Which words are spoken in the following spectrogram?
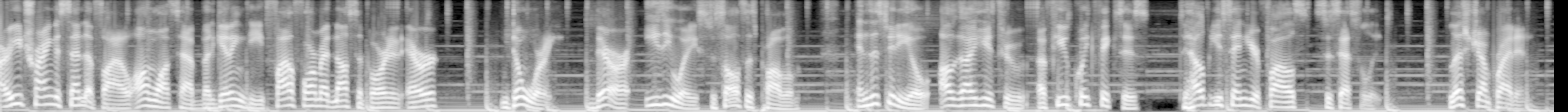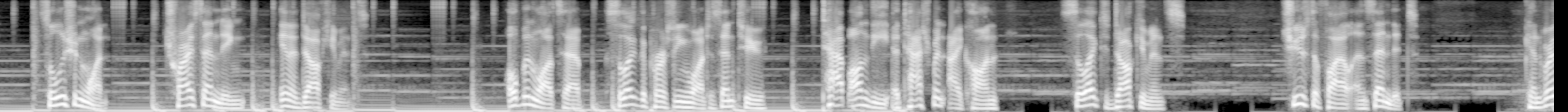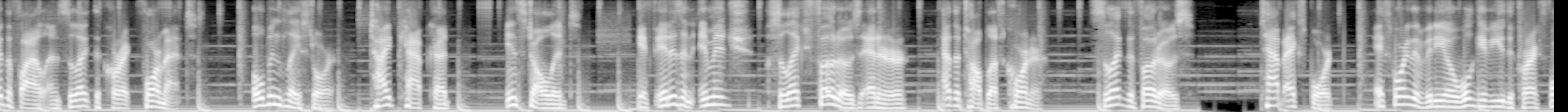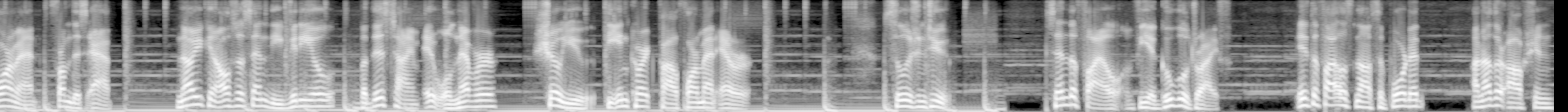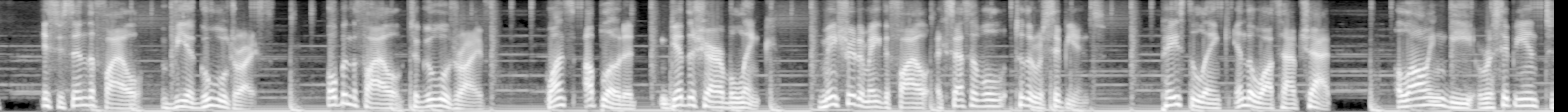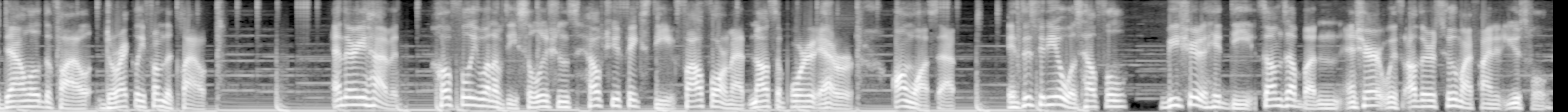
Are you trying to send a file on WhatsApp but getting the file format not supported error? Don't worry, there are easy ways to solve this problem. In this video, I'll guide you through a few quick fixes to help you send your files successfully. Let's jump right in. Solution 1. Try sending in a document. Open WhatsApp, select the person you want to send to, tap on the attachment icon, select Documents, choose the file and send it. Convert the file and select the correct format. Open Play Store, type CapCut, install it. If it is an image, select Photos Editor at the top left corner. Select the photos, tap Export. Exporting the video will give you the correct format from this app. Now you can also send the video, but this time it will never show you the incorrect file format error. Solution 2. Send the file via Google Drive. If the file is not supported, another option is to send the file via Google Drive. Open the file to Google Drive. Once uploaded, get the shareable link. Make sure to make the file accessible to the recipient. Paste the link in the WhatsApp chat, allowing the recipient to download the file directly from the cloud. And there you have it. Hopefully one of these solutions helped you fix the file format not supported error on WhatsApp. If this video was helpful, be sure to hit the thumbs up button and share it with others who might find it useful.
